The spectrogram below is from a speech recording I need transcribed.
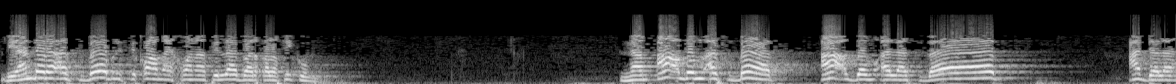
Di antara asbab istiqamah ikhwana fillah barakallahu fikum. Nam a'zam asbab, a'zam al-asbab adalah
